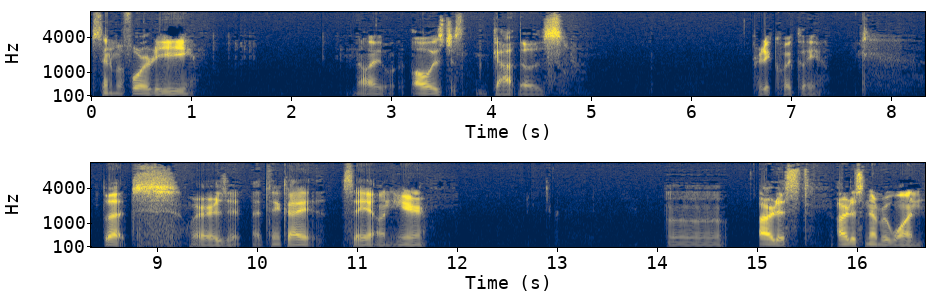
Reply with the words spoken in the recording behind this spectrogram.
Cinema 4D. And I always just got those pretty quickly. But where is it? I think I say it on here. Uh, artist, artist number one,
